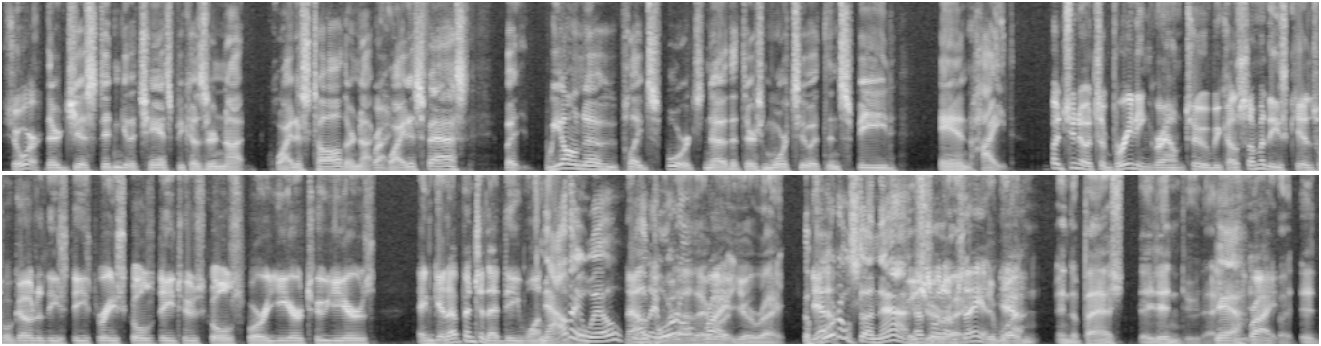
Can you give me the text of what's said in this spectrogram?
Sure. They just didn't get a chance because they're not quite as tall, they're not Right. quite as fast. But we all know who played sports know that there's more to it than speed and height. But you know, it's a breeding ground too, because some of these kids will go to these D three schools, D two schools for a year, two years, and get up into that D one. Now they will, Now the they portal. will. They right. were- you're right. The Yeah. portal's done that. That's you're what I'm saying, It yeah. wasn't in the past. They didn't do that. Yeah. Right. But it,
